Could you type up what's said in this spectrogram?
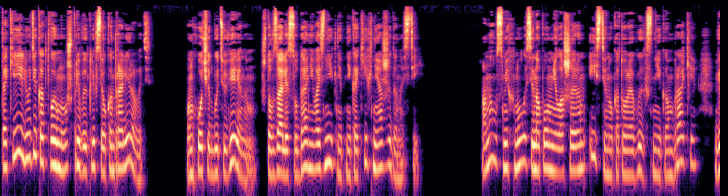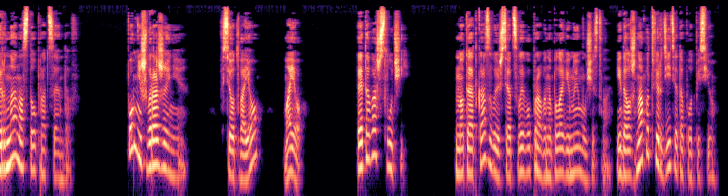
Такие люди, как твой муж, привыкли все контролировать. Он хочет быть уверенным, что в зале суда не возникнет никаких неожиданностей. Она усмехнулась и напомнила Шерон истину, которая в их с Ником браке верна на сто процентов. Помнишь выражение «все твое, мое»? Это ваш случай. Но ты отказываешься от своего права на половину имущества и должна подтвердить это подписью.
